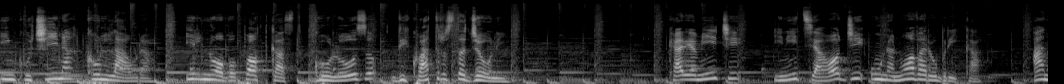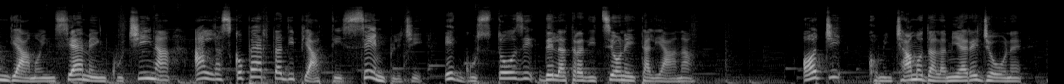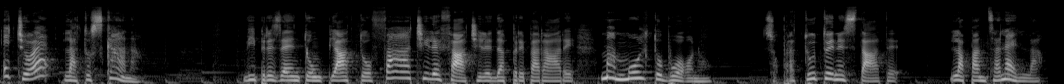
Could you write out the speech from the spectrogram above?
In cucina con Laura, il nuovo podcast goloso di quattro stagioni. Cari amici, inizia oggi una nuova rubrica. Andiamo insieme in cucina alla scoperta di piatti semplici e gustosi della tradizione italiana. Oggi cominciamo dalla mia regione, e cioè la Toscana. Vi presento un piatto facile facile da preparare, ma molto buono soprattutto in estate, la panzanella.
